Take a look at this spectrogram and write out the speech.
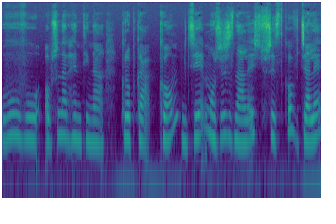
www.optionargentina.com, gdzie możesz znaleźć wszystko w dziale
